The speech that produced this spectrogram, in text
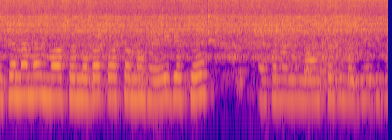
এখানে আমার মশলাটা কষানো হয়ে গেছে। এখন আমি মাংসগুলো দিয়ে দিব।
